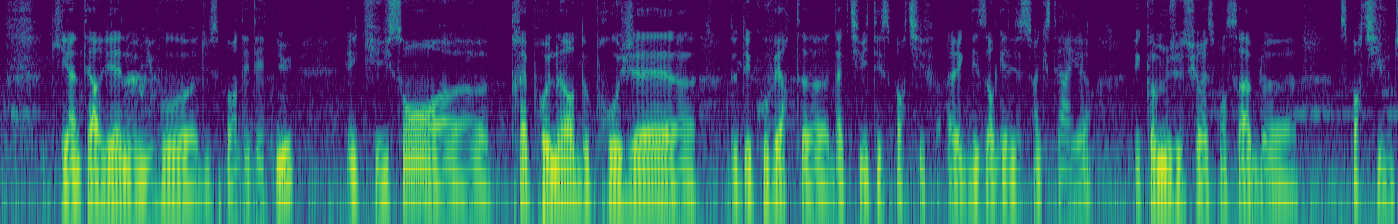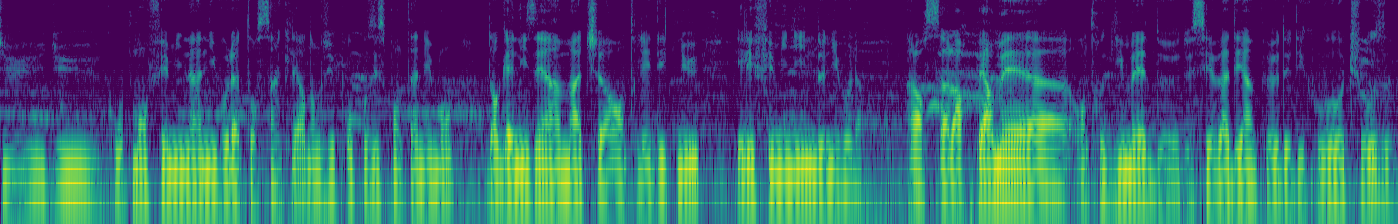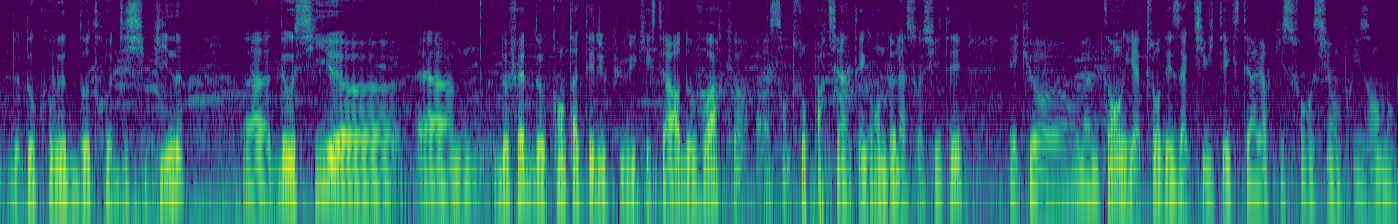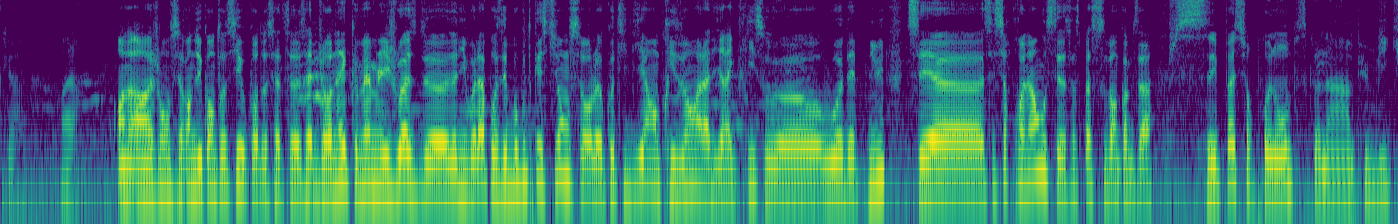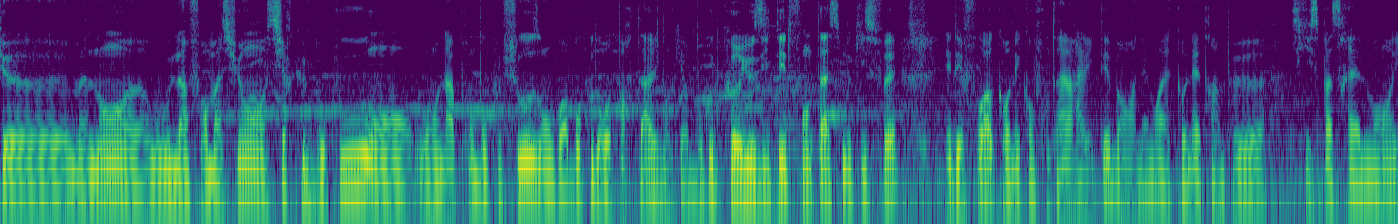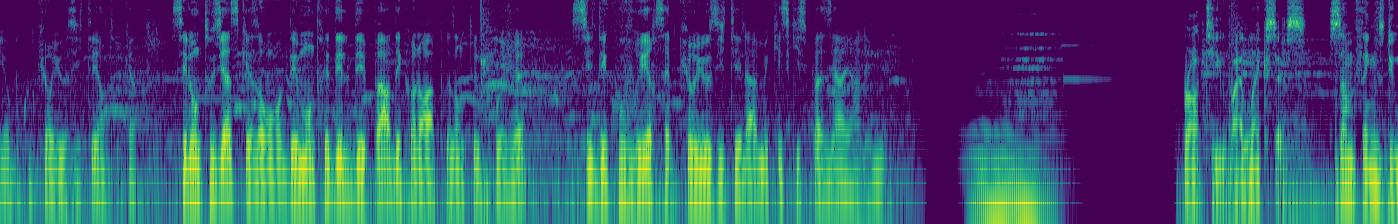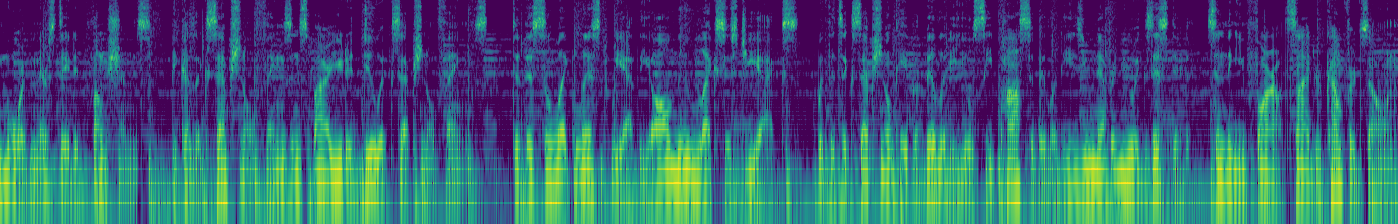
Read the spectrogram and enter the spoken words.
qui interviennent au niveau du sport des détenus et qui sont très preneurs de projets de découverte d'activités sportives avec des organisations extérieures. Et comme je suis responsable sportif du, du, groupement féminin niveau La Tour Saint-Clair. Donc j'ai proposé spontanément d'organiser un match entre les détenus et les féminines de niveau là. Alors ça leur permet, euh, entre guillemets, de, de s'évader un peu, de découvrir autre chose, de découvrir d'autres disciplines, euh, de aussi euh, euh, le fait de contacter du public extérieur, de voir qu'elles sont toujours partie intégrante de la société et qu'en même temps, il y a toujours des activités extérieures qui se font aussi en prison. Donc voilà on, s'est rendu compte aussi au cours de cette, journée que même les joueuses de, niveau là posaient beaucoup de questions sur le quotidien en prison à la directrice ou, aux détenus. Euh, c'est surprenant ou ça se passe souvent comme ça? C'est pas surprenant parce qu'on a un public euh, maintenant euh, où l'information circule beaucoup, où on apprend beaucoup de choses, on voit beaucoup de reportages, donc il y a beaucoup de curiosité, de fantasmes qui se fait. Et des fois, quand on est confronté à la réalité, ben, on aimerait connaître un peu ce qui se passe réellement. Il y a beaucoup de curiosité en tout cas. C'est l'enthousiasme qu'elles ont démontré dès le départ, dès qu'on leur a présenté le projet, c'est découvrir cette curiosité-là, mais qu'est-ce qui se passe derrière les murs? Brought to you by Lexus. Some things do more than their stated functions, because exceptional things inspire you to do exceptional things. To this select list, we add the all new Lexus GX. With its exceptional capability, you'll see possibilities you never knew existed, sending you far outside your comfort zone.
